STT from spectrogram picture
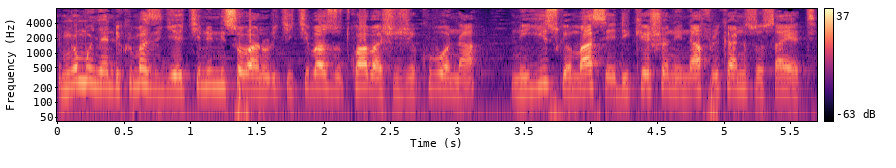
Imwe mu nyandiko imaze igihe kinini isobanura iki kibazo twabashije kubona ni iyiswe mass education in african society.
